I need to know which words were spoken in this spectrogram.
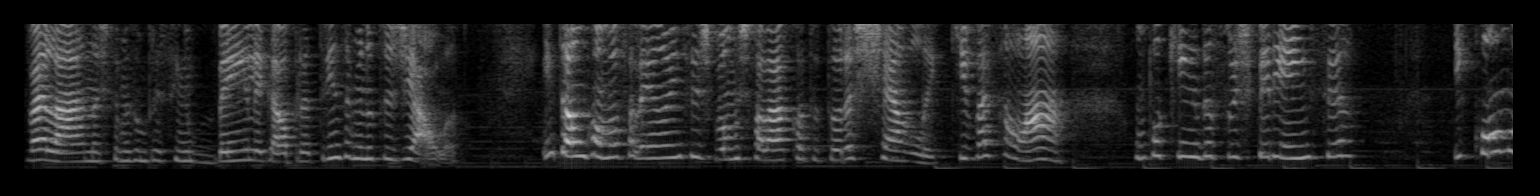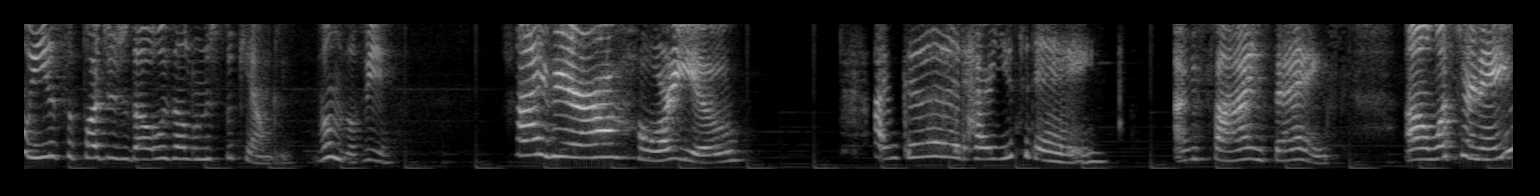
vai lá, nós temos um precinho bem legal para 30 minutos de aula. Então, como eu falei antes, vamos falar com a tutora Shelley, que vai falar um pouquinho da sua experiência e como isso pode ajudar os alunos do Cambly. Vamos ouvir? Hi there, how are you? I'm good. How are you today? I'm fine, thanks. Uh, what's your name?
